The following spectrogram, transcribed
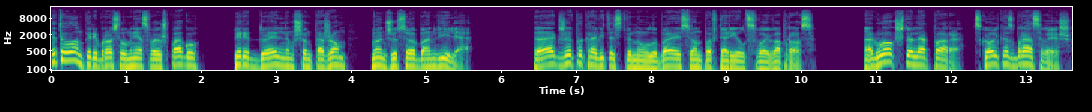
Это он перебросил мне свою шпагу перед дуэльным шантажом Монжусо Банвиля, также, покровительственно улыбаясь, он повторил свой вопрос. «Оглох, что ли, от пара? Сколько сбрасываешь?»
